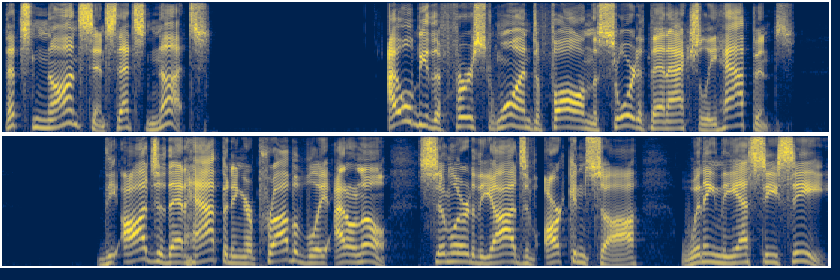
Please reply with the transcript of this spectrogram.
That's nonsense. That's nuts. I will be the first one to fall on the sword if that actually happens. The odds of that happening are probably, I don't know, similar to the odds of Arkansas winning the SEC.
